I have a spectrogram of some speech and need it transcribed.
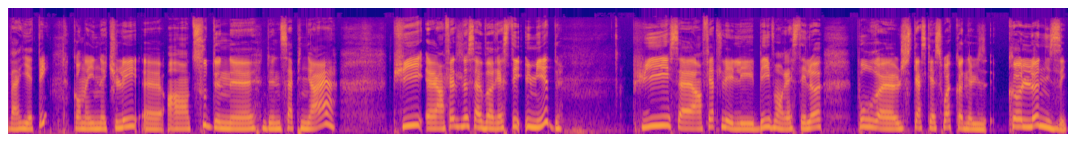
variété qu'on a inoculée en dessous d'une sapinière. Puis, en fait, là, ça va rester humide. Puis, ça, en fait, les, les billes vont rester là pour jusqu'à ce qu'elles soient colonisées.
